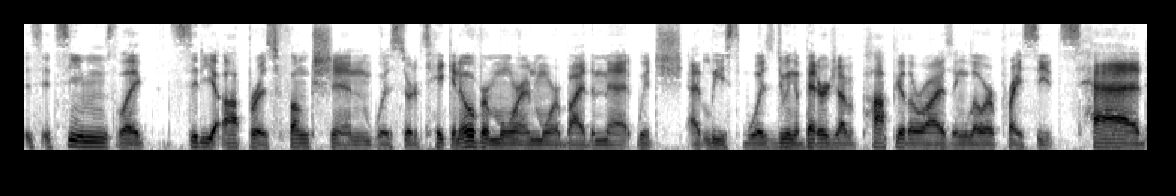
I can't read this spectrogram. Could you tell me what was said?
it seems like City Opera's function was sort of taken over more and more by the Met, which at least was doing a better job of popularizing lower price seats. Had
